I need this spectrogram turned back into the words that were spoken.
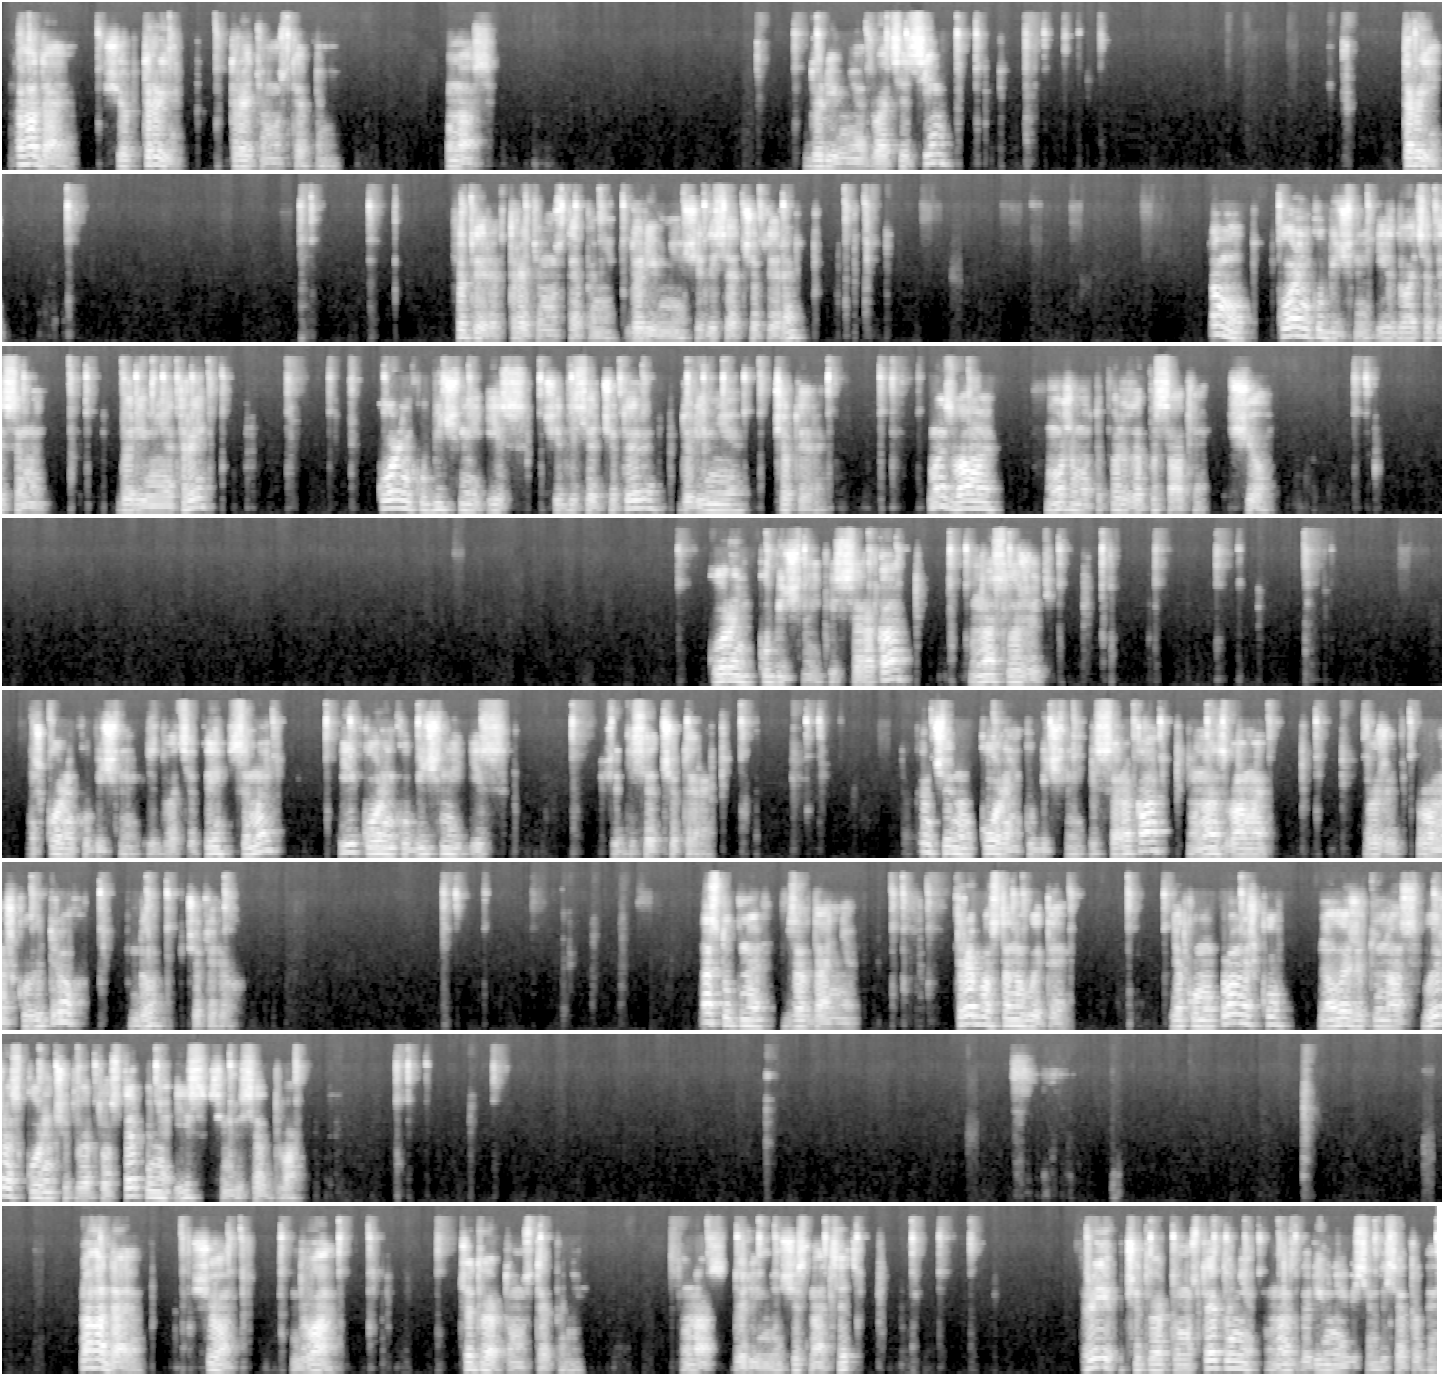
Нагадаю, що 3 в третьому степені у нас дорівнює 27. 3 4 в третьому степені дорівнює 64. Тому корінь кубічний із 27 дорівнює 3. Корінь кубічний із 64 дорівнює 4. Ми з вами можемо тепер записати, що корень кубічний із 40 у нас лежить між корень кубічний із 27 і корень кубічний із 64. Таким чином, корень кубічний із 40 у нас з вами лежить проміжку від 3 до 4. Наступне завдання. Треба встановити, якому проміжку належить у нас вираз корінь четвертого степеня із 72. Нагадаю, що 2 в четвертому степені у нас дорівнює 16. 3 в четвертому степені у нас дорівнює 81.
